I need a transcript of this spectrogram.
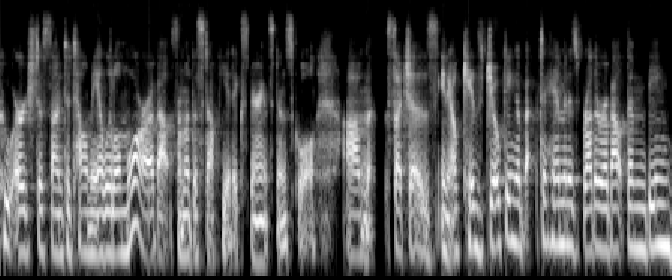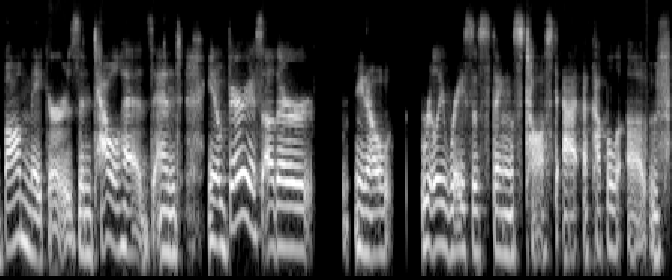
who urged his son to tell me a little more about some of the stuff he had experienced in school um, such as you know kids joking about to him and his brother about them being bomb makers and towel heads and you know various other you know really racist things tossed at a couple of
